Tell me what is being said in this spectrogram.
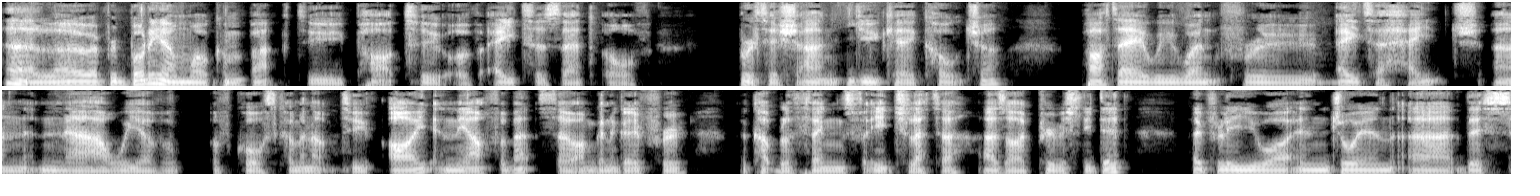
Hello, everybody, and welcome back to part two of A to Z of British and UK culture. Part A, we went through A to H, and now we have, of course, coming up to I in the alphabet. So I'm going to go through a couple of things for each letter, as I previously did. Hopefully, you are enjoying uh, this.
